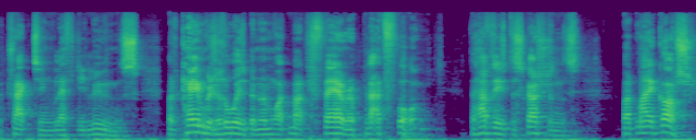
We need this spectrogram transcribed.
attracting lefty loons. But Cambridge has always been a much fairer platform to have these discussions. But my gosh,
